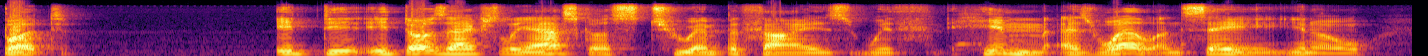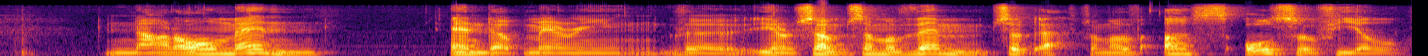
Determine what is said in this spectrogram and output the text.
But it it does actually ask us to empathize with him as well and say, you know, not all men end up marrying the, you know, some some of them, some, uh, some of us also feel,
